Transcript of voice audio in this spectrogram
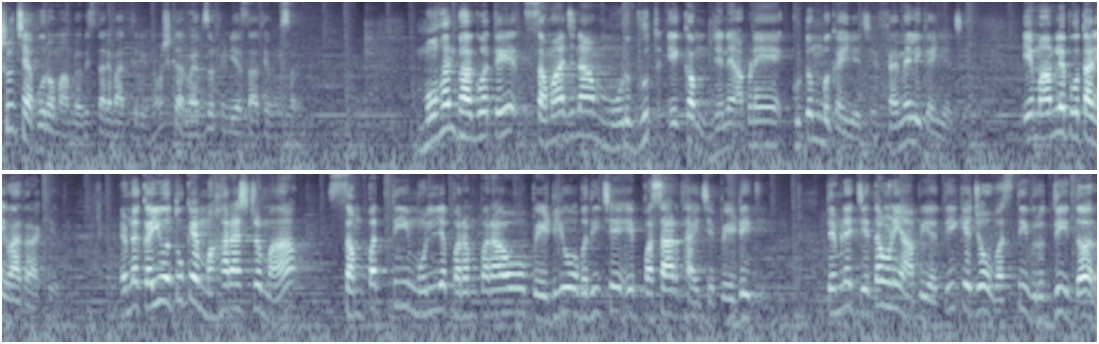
શું છે આ મામલો? વિસ્તારે વાત કરીએ. નમસ્કાર વેબ્સ ઓફ ઇન્ડિયા સાથે હું સર. મોહન ભાગવતે સમાજના મૂળભૂત એકમ, જેને આપણે કુટુંબ કહીએ છીએ ફેમિલી કહીએ છીએ, એ મામલે પોતાની વાત રાખી હતી. એમણે કહ્યું હતું કે મહારાષ્ટ્રમાં સંપત્તિ, મૂલ્ય, પરંપરાઓ, પેઢીઓ બધી છે એ પસાર થાય છે, પેઢીથી. તેમણે ચેતવણી આપી હતી કે જો વસ્તી વૃદ્ધિ દર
